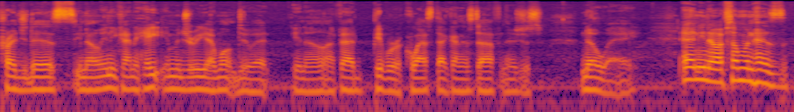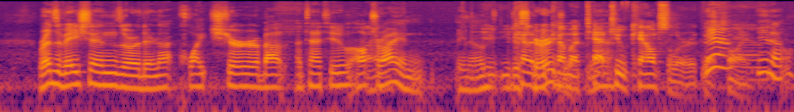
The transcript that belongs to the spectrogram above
prejudiced, you know, any kind of hate imagery. I won't do it. You know, I've had people request that kind of stuff, and there's just no way. And you know, if someone has reservations or they're not quite sure about a tattoo, I'll try and you know. You, you kind of discourage become a it. Yeah. tattoo counselor at that Yeah, point. you know,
